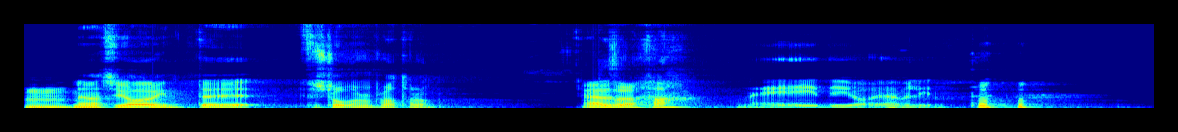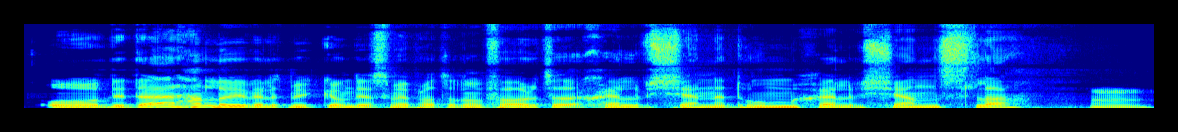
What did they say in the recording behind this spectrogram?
Mm. Medan jag inte förstår vad de pratar om. Är det så? Va? Nej, det gör jag väl inte. Och det där handlar ju väldigt mycket om det som jag pratat om förut. Så där, självkännedom, självkänsla. Mm.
